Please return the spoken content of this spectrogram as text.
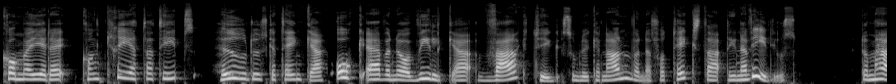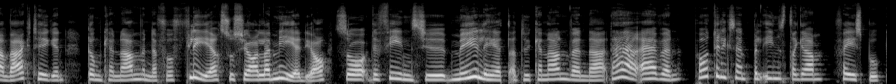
kommer jag ge dig konkreta tips hur du ska tänka och även då vilka verktyg som du kan använda för att texta dina videos. De här verktygen de kan du använda för fler sociala medier så det finns ju möjlighet att du kan använda det här även på till exempel Instagram, Facebook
